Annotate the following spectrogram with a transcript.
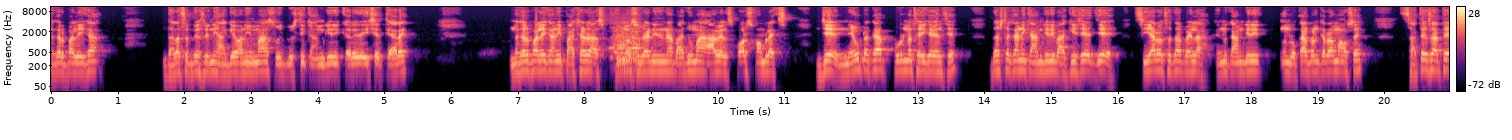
નગરપાલિકા ધારાસભ્યશ્રીની આગેવાનીમાં સૂઝબૂછથી કામગીરી કરી રહી છે ત્યારે નગરપાલિકાની પાછળ ફિલ્મ સોસાયટીના બાજુમાં આવેલ સ્પોર્ટ્સ કોમ્પ્લેક્સ જે નેવું ટકા પૂર્ણ થઈ ગયેલ છે. દસ ટકાની કામગીરી બાકી છે જે શિયાળો થતાં પહેલાં એનું કામગીરીનું લોકાર્પણ કરવામાં આવશે. સાથે સાથે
